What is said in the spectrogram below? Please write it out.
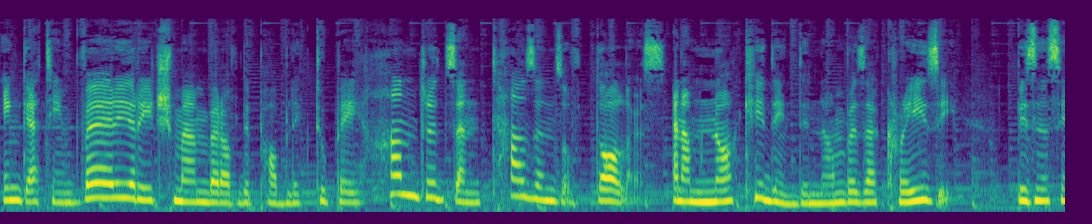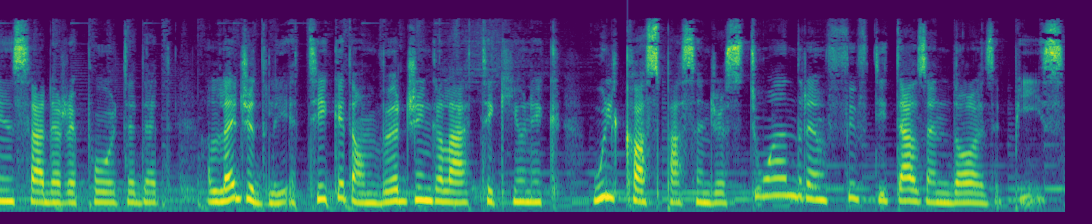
in getting very rich members of the public to pay hundreds and thousands of dollars. And I'm not kidding, the numbers are crazy. Business Insider reported that allegedly a ticket on Virgin Galactic Unique will cost passengers $250,000 apiece.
